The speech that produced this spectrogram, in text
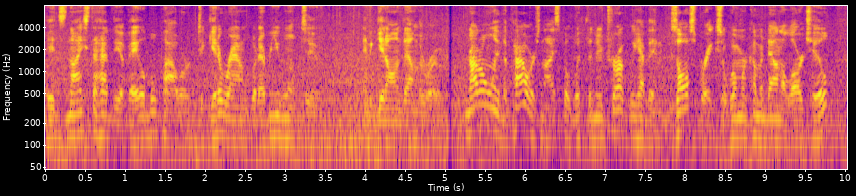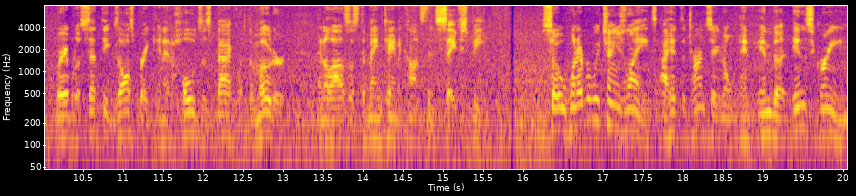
It's nice to have the available power to get around whatever you want to and to get on down the road. Not only the power's nice, but with the new truck, we have an exhaust brake. So when we're coming down a large hill, we're able to set the exhaust brake and it holds us back with the motor and allows us to maintain a constant safe speed. So whenever we change lanes, I hit the turn signal and in the in screen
